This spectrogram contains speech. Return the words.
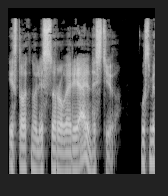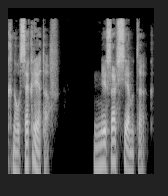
и столкнулись с суровой реальностью?» Усмехнулся Кретов. «Не совсем так.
